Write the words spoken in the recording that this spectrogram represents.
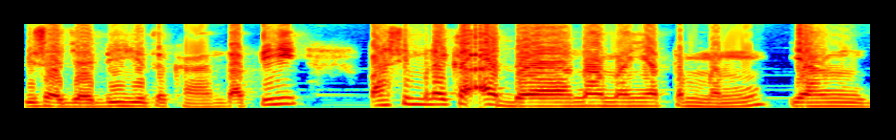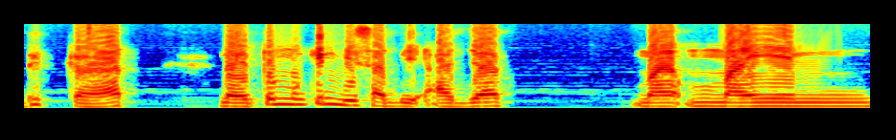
bisa jadi gitu kan. Tapi pasti mereka ada namanya temen yang dekat. Nah itu mungkin bisa diajak ma main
